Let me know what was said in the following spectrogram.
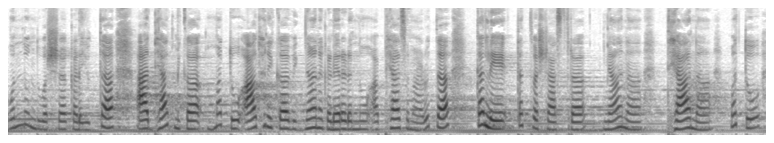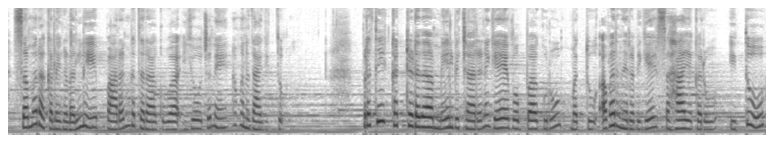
ಒಂದೊಂದು ವರ್ಷ ಕಳೆಯುತ್ತಾ ಆಧ್ಯಾತ್ಮಿಕ ಮತ್ತು ಆಧುನಿಕ ವಿಜ್ಞಾನಗಳೆರಡನ್ನೂ ಅಭ್ಯಾಸ ಮಾಡುತ್ತಾ ಕಲೆ, ತತ್ವಶಾಸ್ತ್ರ, ಜ್ಞಾನ, ಧ್ಯಾನ ಮತ್ತು ಸಮರ ಕಲೆಗಳಲ್ಲಿ ಪಾರಂಗತರಾಗುವ ಯೋಜನೆ ಅವನದಾಗಿತ್ತು ಪ್ರತಿ ಕಟ್ಟಡದ ಮೇಲ್ವಿಚಾರಣೆಗೆ ಒಬ್ಬ ಗುರು ಮತ್ತು ಅವರ ನೆರವಿಗೆ ಸಹಾಯಕರು ಇದ್ದು,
